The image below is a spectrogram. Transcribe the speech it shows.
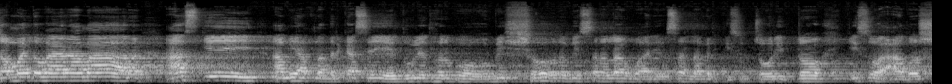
সম্মানিত ভাইয়ার আমার, আজকে আমি আপনাদের কাছে তুলে ধরবো বিশ্ব নবী সাল্লাল্লাহু আলাইহি সাল্লামের কিছু চরিত্র। কিছু আদর্শ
